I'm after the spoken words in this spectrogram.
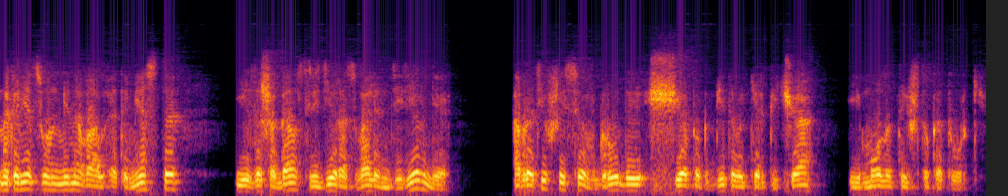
Наконец он миновал это место и зашагал среди развалин деревни, обратившейся в груды щепок битого кирпича и молотой штукатурки.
